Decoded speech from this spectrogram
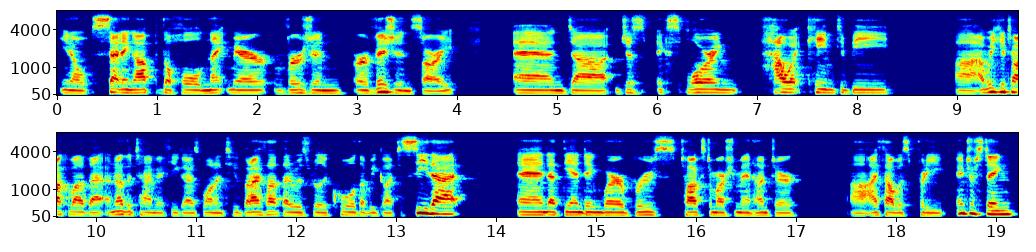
you know, setting up the whole nightmare version or vision, sorry, and uh, just exploring how it came to be. Uh, and we could talk about that another time if you guys wanted to. But I thought that it was really cool that we got to see that. And at the ending where Bruce talks to Martian Manhunter, uh, I thought was pretty interesting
